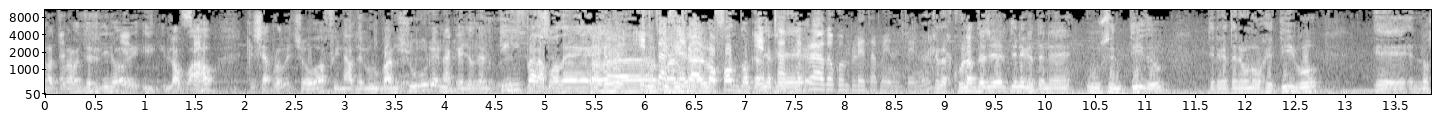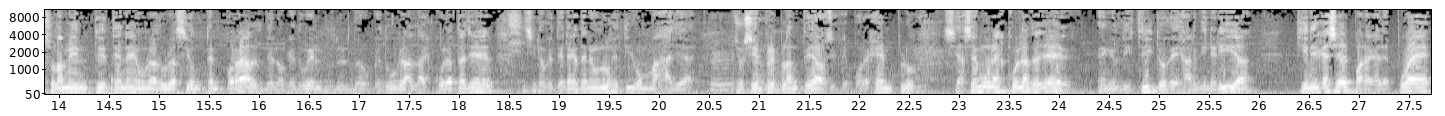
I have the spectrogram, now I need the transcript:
naturalmente se tiró y, los bajos, que se aprovechó al final del Urban Sur, en aquello del TIC, para poder utilizar los fondos que está cerrado completamente, ¿no? Es que la escuela de ayer tiene que tener un sentido, tiene que tener un objetivo eh, no solamente tener una duración temporal de lo que, dure, lo que dura la escuela taller, sino que tiene que tener un objetivo más allá. Mm. Yo siempre he planteado así que, por ejemplo, si hacemos una escuela taller en el distrito de jardinería, tiene que ser para que después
